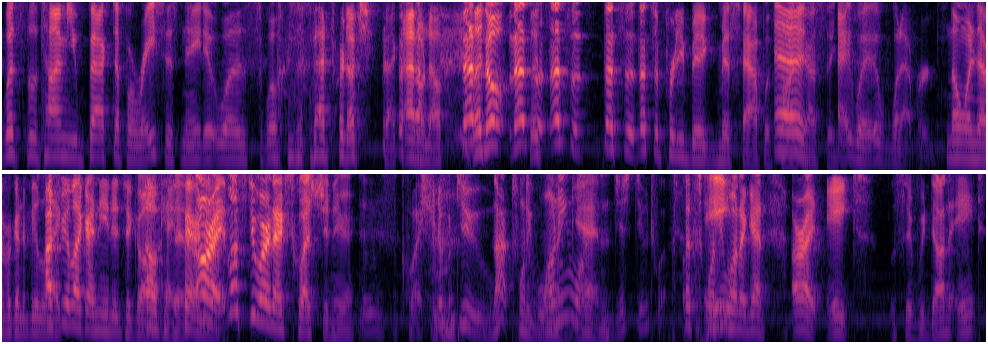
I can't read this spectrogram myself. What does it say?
what's the time you backed up a racist, Nate? It was what was a bad production fact? I don't know. That, no, that's a, that's a that's a that's a pretty big mishap with eh, podcasting. eh, wha- whatever. No one's ever going to be like. I feel like I needed to go out Okay, fair that. All enough. right, let's do our next question here. This is question number two. Not 21 again. Just do twelve. That's 21 again. All right, eight. Let's see. Have we done eight?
